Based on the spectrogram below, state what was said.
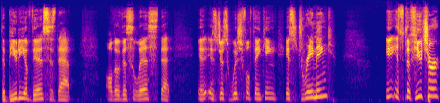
The beauty of this is that although this list that is just wishful thinking, it's dreaming, it's the future,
